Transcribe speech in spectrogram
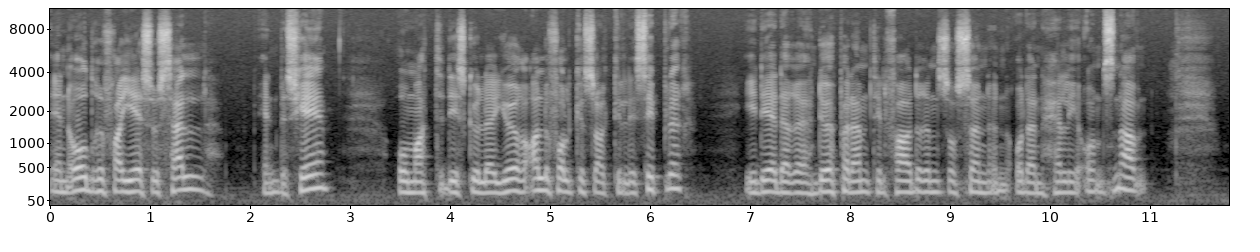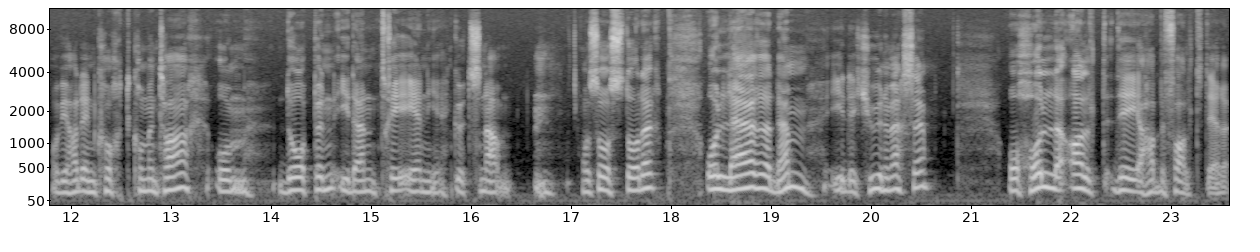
en ordre fra Jesus selv, en beskjed, om at de skulle gjøre alle folkeslag til disipler, idet dere døper dem til Faderens og Sønnen og Den hellige ånds navn. Og vi hadde en kort kommentar om dåpen i den treenige Guds navn. Og så står det, og lære dem, i det 20. verset, å holde alt det jeg har befalt dere.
